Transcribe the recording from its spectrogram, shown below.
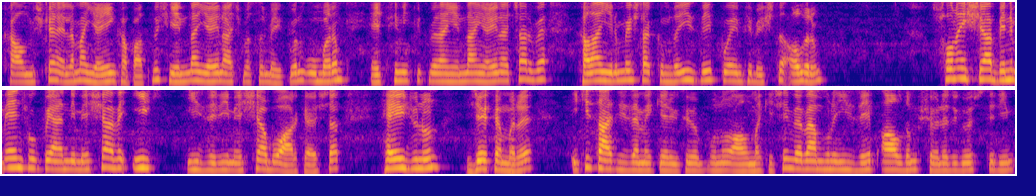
kalmışken eleman yayın kapatmış. Yeniden yayın açmasını bekliyorum. Umarım etkinlik bitmeden yeniden yayın açar ve kalan 25 dakikamı da izleyip bu MP5'i de alırım. Son eşya benim en çok beğendiğim eşya ve ilk izlediğim eşya bu arkadaşlar. Heyju'nun Jackhammer'ı. 2 saat izlemek gerekiyor bunu almak için ve ben bunu izleyip aldım. Şöyle de göstereyim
